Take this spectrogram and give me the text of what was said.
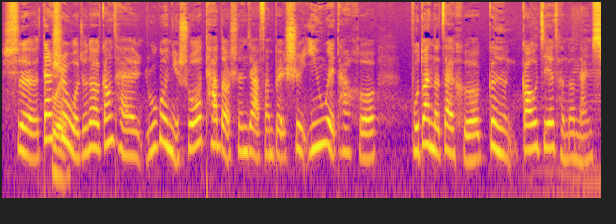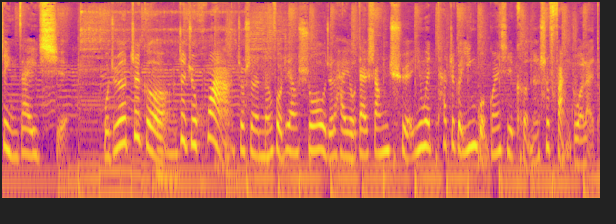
是，但是我觉得刚才如果你说他的身价翻倍，是因为他和不断的在和更高阶层的男性在一起，我觉得这个这句话就是能否这样说，我觉得还有待商榷，因为他这个因果关系可能是反过来的。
